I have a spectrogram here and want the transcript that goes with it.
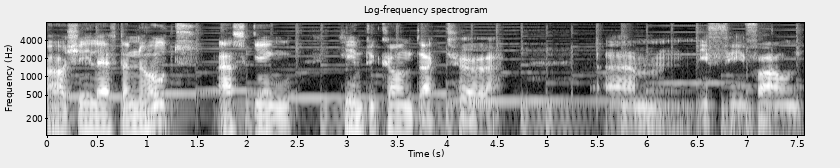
oh, she left a note asking him to contact her um, if he found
